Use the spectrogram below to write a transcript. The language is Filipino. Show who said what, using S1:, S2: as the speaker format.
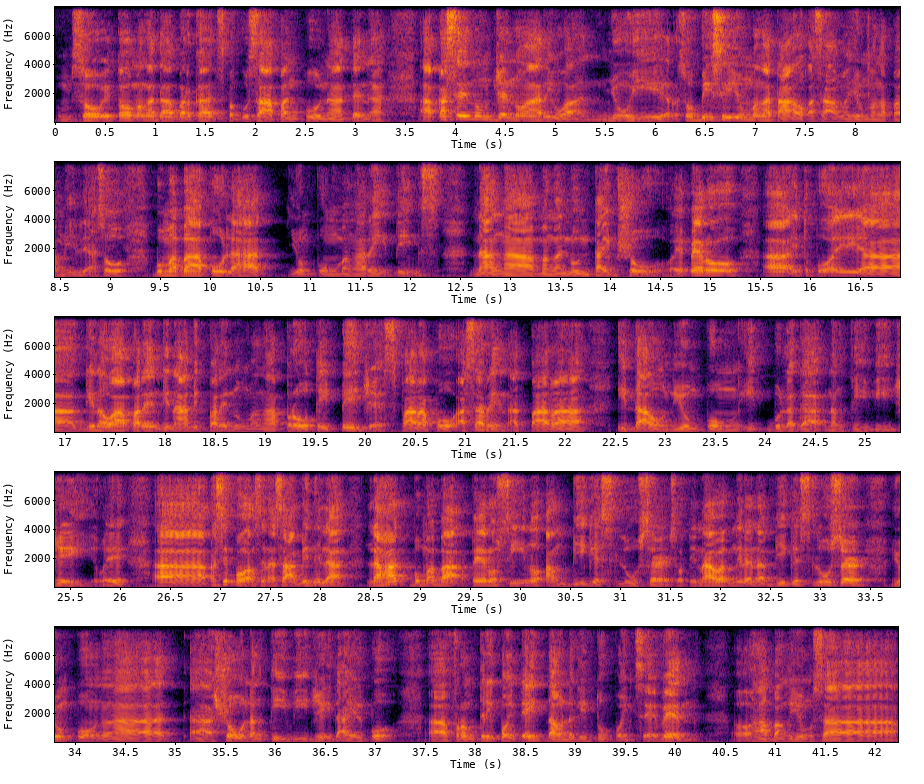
S1: Um, So ito mga Dabarkads, pag-usapan po natin ha. Ah, kasi nung January 1, New Year. So busy yung mga tao kasama yung mga pamilya. So bumaba po lahat yung pong mga ratings ng ah, mga noontime show. Eh, pero ah, ito po ay ah, ginawa pa rin, ginamit pa rin ng mga pro tape pages para po asarin at para i-down yung pong Eat Bulaga ng TVJ. Okay? Ah, kasi po ang sinasabi nila, lahat bumaba pero sino ang biggest loser? So tinawag nila na biggest loser yung pong ah, ah, show ng TVJ dahil po ah, from 3.8 daw naging 2.7. Oh, habang yung sa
